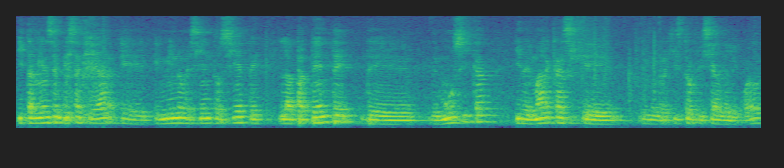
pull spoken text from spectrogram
y también se empieza a crear eh, en 1907 la patente de, música y de marcas eh, en el registro oficial del Ecuador.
